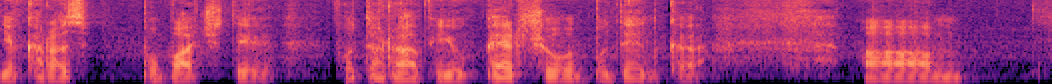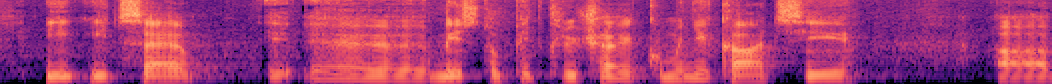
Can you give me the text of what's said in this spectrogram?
якраз побачите фотографію першого будинка. А, і, і це е, е, місто підключає комунікації, а, е,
